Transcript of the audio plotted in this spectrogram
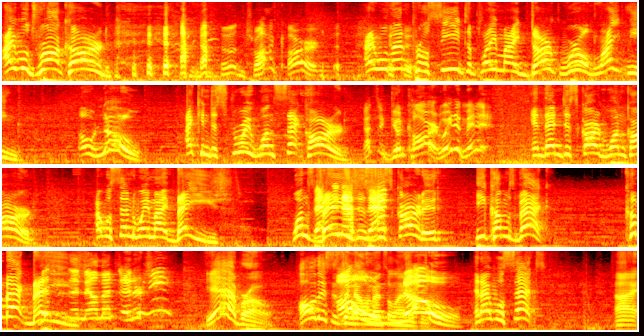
I will draw a card. Draw a card. I will then proceed to play my Dark World Lightning. Oh no, I can destroy one set card that's a good card. Wait a minute. and then discard one card. I will send away my Beiige. Once That's Beiige is set? discarded, he comes back. Come back, Beiige. This is an elemental energy? Yeah, bro. All this is an Oh elemental energy. no! And I will set. Uh,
